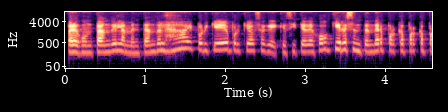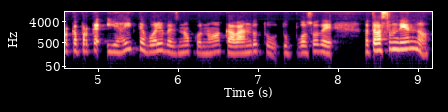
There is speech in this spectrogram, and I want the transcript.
preguntando y lamentándole, ay, ¿por qué? ¿Por qué? O sea, que, que si te dejó, quieres entender por qué, por qué, por qué, por qué, y ahí te vuelves, ¿no? Con, ¿no? Acabando tu, tu pozo de, no te vas hundiendo.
